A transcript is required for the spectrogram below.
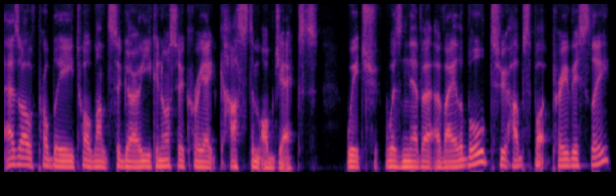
as of probably 12 months ago, you can also create custom objects, which was never available to HubSpot previously.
